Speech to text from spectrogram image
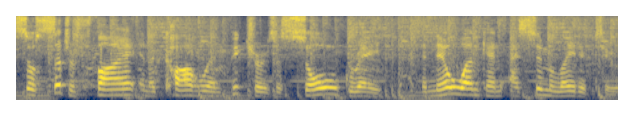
So such a fine and a coherent pictures is so great that no one can assimilate it to.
